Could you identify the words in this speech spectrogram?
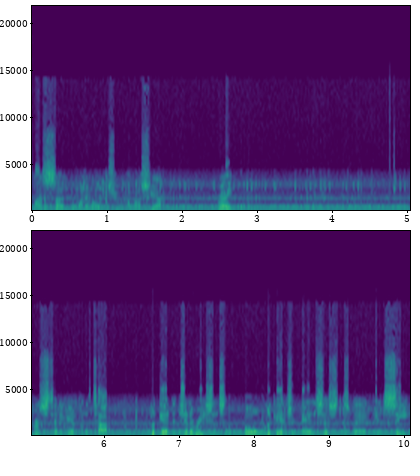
my son, the one and only true Hamashiach? Right? Verse 10 again from the top. Look at the generations of old. Look at your ancestors, man, and see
